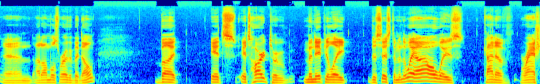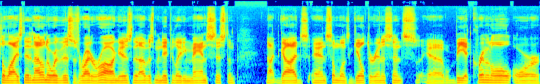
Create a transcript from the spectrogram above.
and I'd almost rather they don't. But it's it's hard to manipulate the system, and the way I always kind of rationalized it, and I don't know whether this is right or wrong, is that I was manipulating man's system not God's, and someone's guilt or innocence, uh, be it criminal or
